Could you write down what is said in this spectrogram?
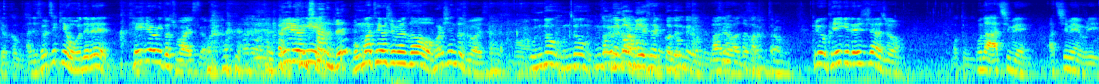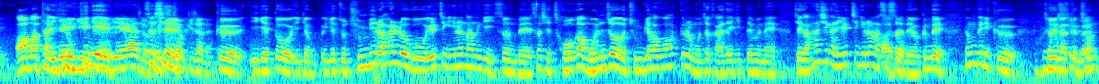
기억하고 있어요. 아니 솔직히 오늘은 태일이 형이 더 좋아했어. 태일이 형이 괜찮은데? 목마 태워주면서 훨씬 더 좋아했어. 운동 운동 운동되더라고. 이걸 위해서 했거든. 운동되거든. 맞아 맞아. 가볍더라고. 그리고 그 얘기도 해주셔야죠. 어떤 거? 오늘 아침에 아침에 우리 아 맞다 이게 그 얘기, 웃긴 그게 얘기 해야죠. 그거 사실. 그 이게 또 이게 이게 좀 준비를 하려고 일찍 일어나는 게 있었는데 사실 저가 먼저 준비하고 학교를 먼저 가야 되기 때문에 제가 한 시간 일찍 일어났었어야 맞아. 돼요. 근데 형들이 그 저희가 그전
